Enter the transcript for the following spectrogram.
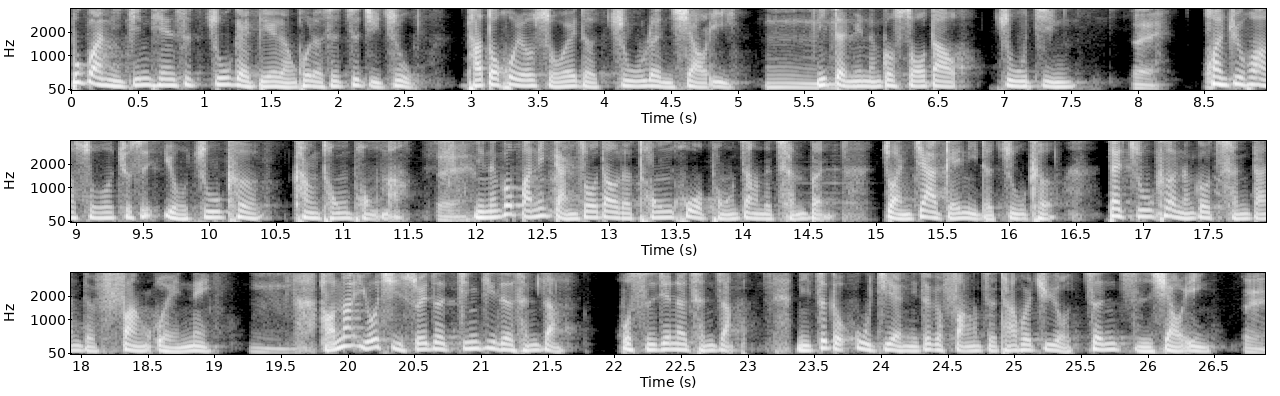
不管你今天是租给别人或者是自己住，它都会有所谓的租赁效益，嗯你等于能够收到租金。对换句话说，就是有租客抗通膨嘛。对你能够把你感受到的通货膨胀的成本转嫁给你的租客，在租客能够承担的范围内。嗯好，那尤其随着经济的成长或时间的成长，你这个物件，你这个房子，它会具有增值效应。对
